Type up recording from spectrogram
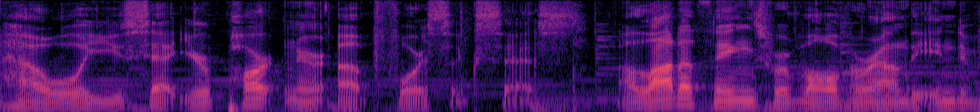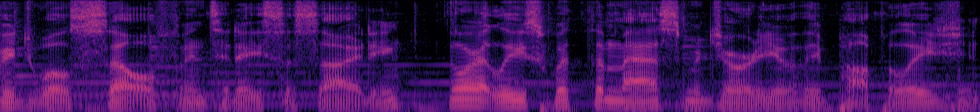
How will you set your partner up for success? A lot of things revolve around the individual self in today's society, or at least with the mass majority of the population.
